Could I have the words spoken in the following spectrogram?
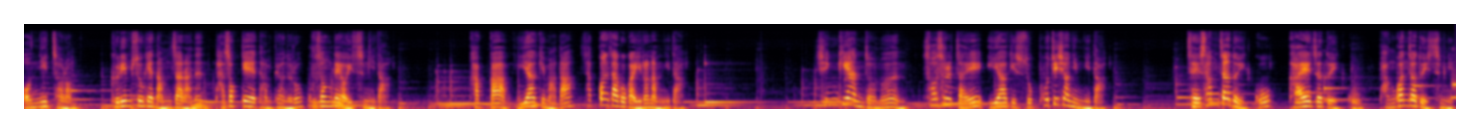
언니처럼 그림 속의 남자라는 다섯 개의 단편으로 구성되어 있습니다. 각각 이야기마다 사건, 사고가 일어납니다. 신기한 점은 서술자의 이야기 속 포지션입니다. 제3자도 있고, 가해자도 있고, 방관자도 있습니다.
